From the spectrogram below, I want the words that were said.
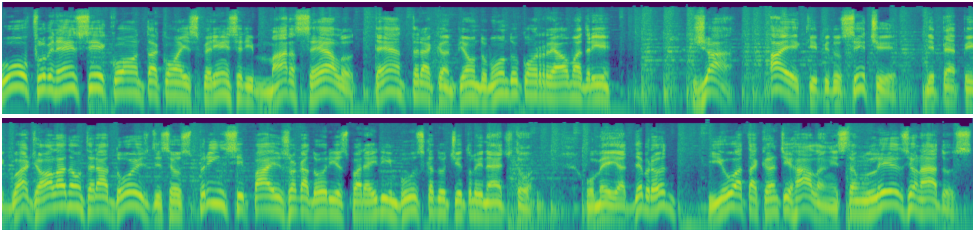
O Fluminense conta com a experiência de Marcelo, tetracampeão do mundo com o Real Madrid. Já a equipe do City, de Pepe Guardiola, não terá dois de seus principais jogadores para ir em busca do título inédito. O meia De Bruyne e o atacante Haaland estão lesionados.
